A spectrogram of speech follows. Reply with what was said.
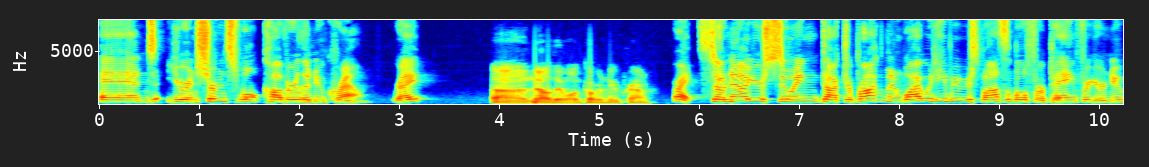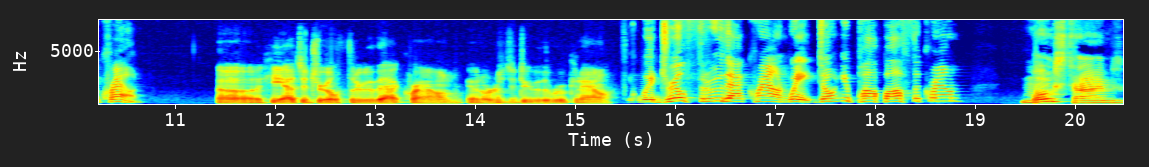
And your insurance won't cover the new crown, right? Uh, no, they won't cover the new crown. Right. So now you're suing Dr. Brockman. Why would he be responsible for paying for your new crown? Uh, he had to drill through that crown in order to do the root canal. Wait, drill through that crown. Wait, don't you pop off the crown? Most times,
